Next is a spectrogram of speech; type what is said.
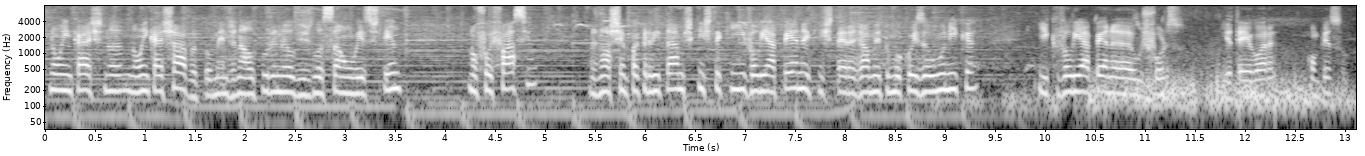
que não, encaixa, não encaixava, pelo menos na altura, na legislação existente. Não foi fácil, mas nós sempre acreditámos que isto aqui valia a pena, que isto era realmente uma coisa única e que valia a pena o esforço. E até agora compensou.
